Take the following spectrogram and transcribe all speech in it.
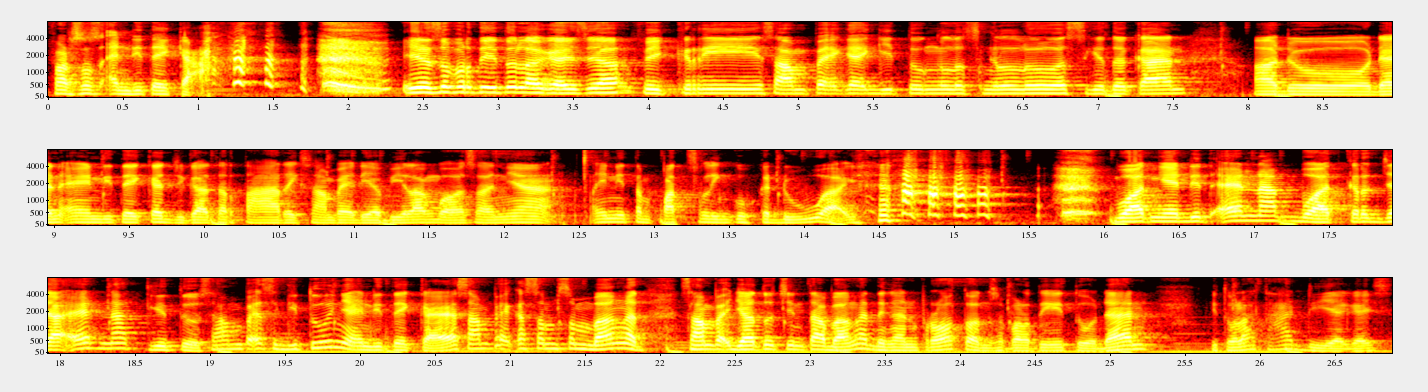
versus NDTK. Iya seperti itulah guys ya Fikri sampai kayak gitu ngelus-ngelus gitu kan Aduh dan NDTK juga tertarik sampai dia bilang bahwasannya ini tempat selingkuh kedua buat ngedit enak, buat kerja enak gitu. Sampai segitunya NDTK ya, sampai kesemsem banget, sampai jatuh cinta banget dengan Proton seperti itu. Dan itulah tadi ya guys.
